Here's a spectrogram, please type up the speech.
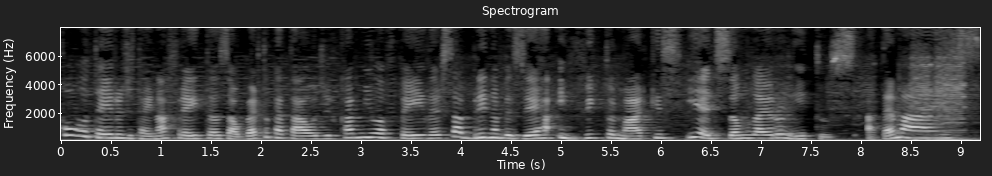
com o roteiro de Tainá Freitas, Alberto Cataldi, Camila Feiler, Sabrina Bezerra e Victor Marques e edição da Aerolitos. Até mais!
